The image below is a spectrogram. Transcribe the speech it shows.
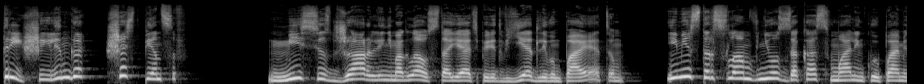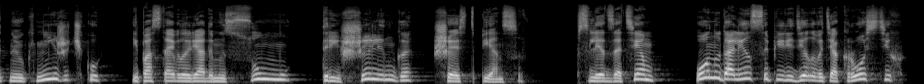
Три шиллинга, шесть пенсов». Миссис Джарли не могла устоять перед въедливым поэтом, и мистер Слам внес заказ в маленькую памятную книжечку и поставил рядом и сумму три шиллинга шесть пенсов. Вслед за тем он удалился переделывать акростих,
